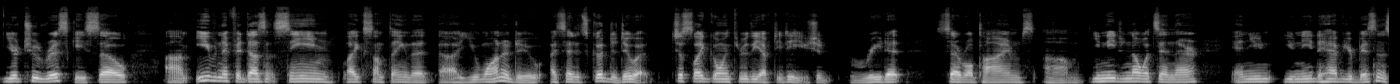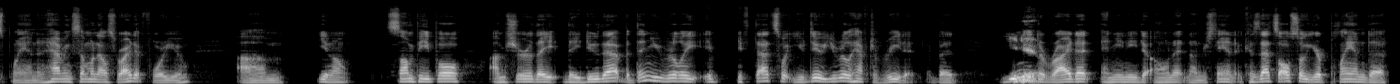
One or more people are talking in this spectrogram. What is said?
you're too risky. So, um, even if it doesn't seem like something that uh, you want to do, I said it's good to do it. Just like going through the FDD, you should read it several times. Um, you need to know what's in there, and you you need to have your business plan. And having someone else write it for you, um, you know, some people I'm sure they they do that, but then you really if if that's what you do, you really have to read it. But you, you need do. to write it and you need to own it and understand it because that's also your plan to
